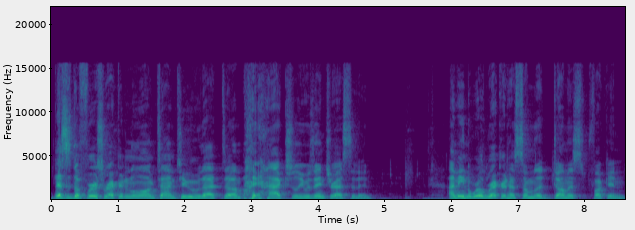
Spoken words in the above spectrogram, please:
This is the first record in a long time too that um, I actually was interested in. I mean, the world record has some of the dumbest fucking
